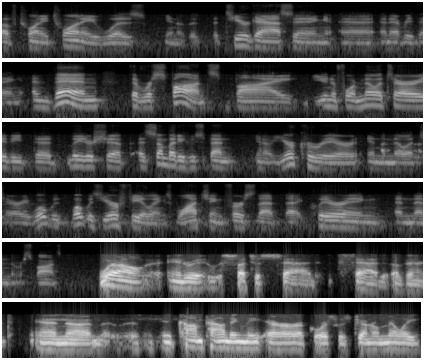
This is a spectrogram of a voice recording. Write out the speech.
of 2020 was, you know, the, the tear gassing and, and everything, and then the response by uniformed military, the, the leadership, as somebody who spent you know your career in the military, what was what was your feelings watching first that that clearing and then the response? Well, Andrew, it was such a sad, sad event, and um, compounding the error, of course, was General Milley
